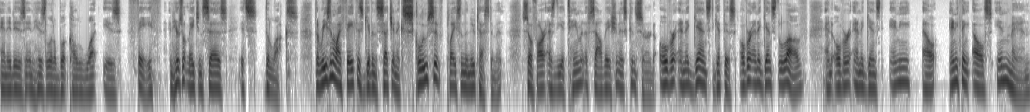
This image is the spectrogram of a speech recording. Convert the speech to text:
and it is in his little book called What is Faith? And here's what Machen says it's deluxe. The reason why faith is given such an exclusive place in the New Testament, so far as the attainment of salvation is concerned, over and against, get this, over and against love and over and against any el- anything else in man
